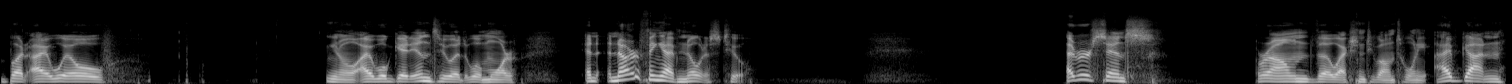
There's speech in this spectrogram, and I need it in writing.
but I will you know, I will get into it a little more. And another thing I've noticed too ever since around the election 2020, I've gotten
